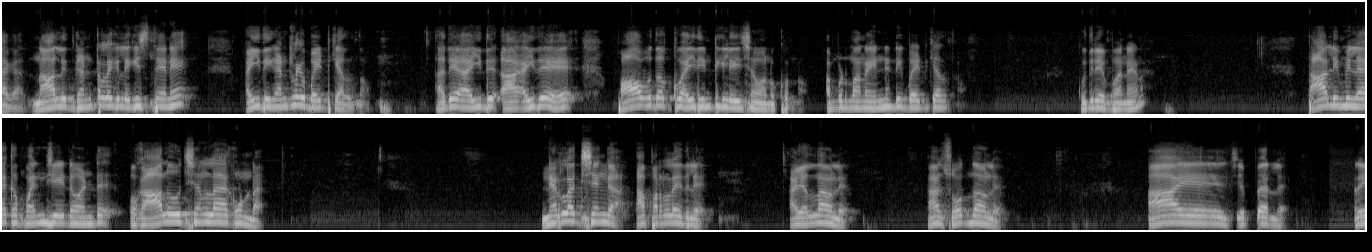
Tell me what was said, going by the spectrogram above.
లేగాలి. నాలుగు గంటలకి లెగిస్తేనే ఐదు గంటలకు బయటికి వెళ్దాం. అదే ఐదు ఆ ఐదే పావు తక్కువ ఐదింటికి లేచాం అనుకుందాం అప్పుడు మనం ఎన్నింటికి బయటికి వెళ్తాం? కుదిరే పనేనా? తాలిమి లేక పని చేయడం అంటే ఒక ఆలోచన లేకుండా నిర్లక్ష్యంగా ఆ పర్లేదులే ఆ వెళ్దాంలే ఆ చూద్దాంలే. ఆ ఏ చెప్పారులే రే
